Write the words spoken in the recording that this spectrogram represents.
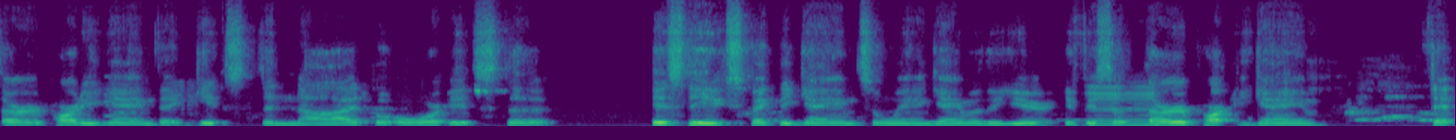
third party game that gets the nod or, or it's the it's the expected game to win game of the year if it's Mhm. a third party game that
